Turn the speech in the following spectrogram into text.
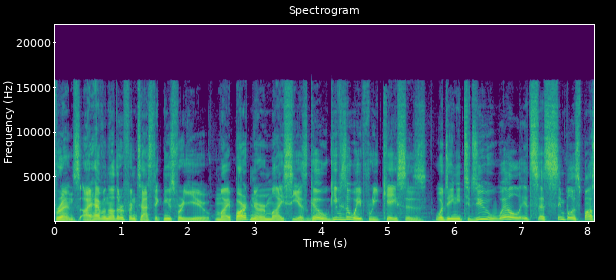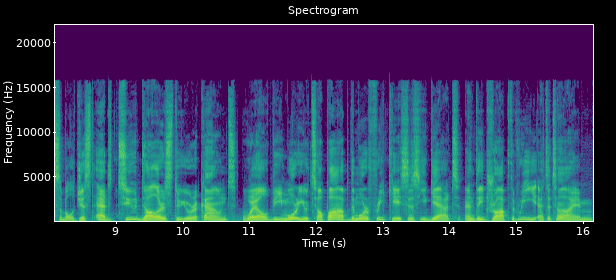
Friends, I have another fantastic news for you. My partner, my MyCSGO, gives away free cases. What do you need to do? Well, it's as simple as possible, just add $2 to your account. Well, the more you top up, the more free cases you get, and they drop 3 at a time.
